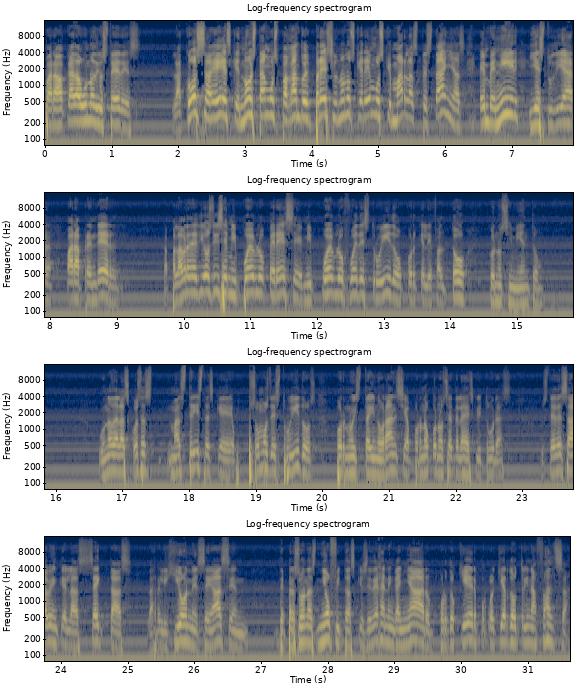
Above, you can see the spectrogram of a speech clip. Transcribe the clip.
para cada uno de ustedes. La cosa es que no estamos pagando el precio, no nos queremos quemar las pestañas en venir y estudiar para aprender. La palabra de Dios dice, mi pueblo perece, mi pueblo fue destruido porque le faltó conocimiento. Una de las cosas más tristes es que somos destruidos por nuestra ignorancia, por no conocer de las escrituras. Ustedes saben que las sectas, las religiones se hacen de personas neófitas que se dejan engañar por doquier, por cualquier doctrina falsa.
